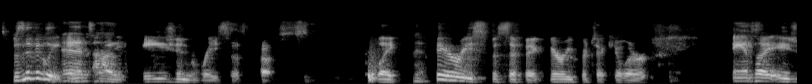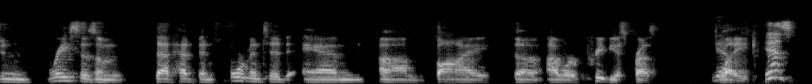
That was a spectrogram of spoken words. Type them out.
specifically And, uh, anti-Asian racist posts, like Yeah. very specific, very particular anti-Asian racism that had been fomented and um, by the our previous president. Yeah. Like, Yes,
